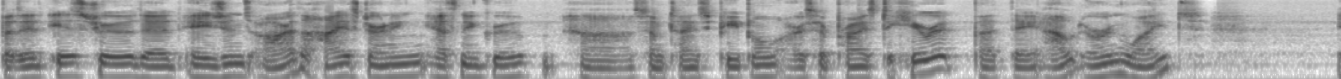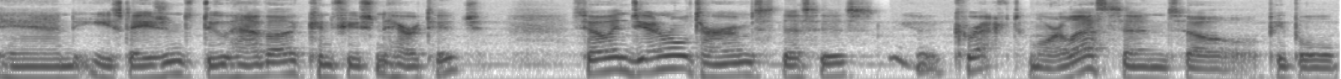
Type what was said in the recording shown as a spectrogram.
but it is true that Asians are the highest earning ethnic group. Uh, sometimes people are surprised to hear it, but they out earn whites. And East Asians do have a Confucian heritage. So, in general terms, this is correct, more or less, and so people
